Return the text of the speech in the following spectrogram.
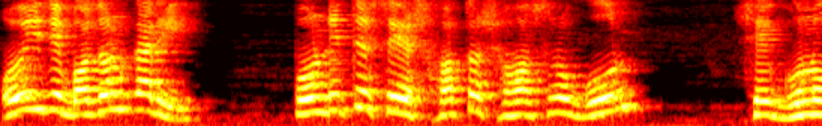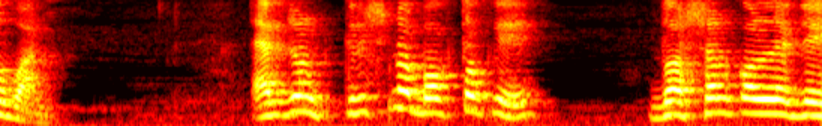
ওই যে ভজনকারী পণ্ডিতের সে শত সহস্র গুণ, সে গুণবান। একজন কৃষ্ণ ভক্তকে দর্শন করলে যে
